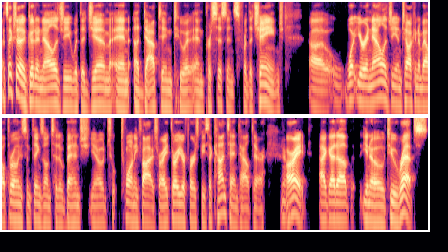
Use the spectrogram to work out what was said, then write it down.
That's actually a good analogy with the gym and adapting to it and persistence for the change. Uh, what your analogy and talking about throwing some things onto the bench, you know, tw- 25s, right? Throw your first piece of content out there. Yeah. All right. I got up, you know, two reps.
